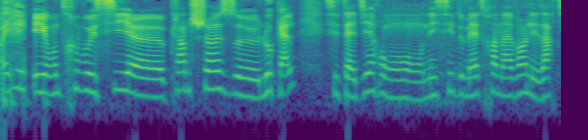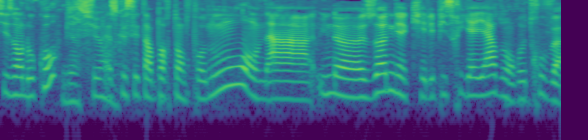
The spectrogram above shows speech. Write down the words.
Oui. Et on trouve aussi euh, plein de choses euh, locales, c'est-à-dire on, on essaie de mettre en avant les artisans locaux. Bien sûr. Parce que c'est important pour nous. On a une euh, zone qui est l'épicerie Gaillarde où on retrouve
